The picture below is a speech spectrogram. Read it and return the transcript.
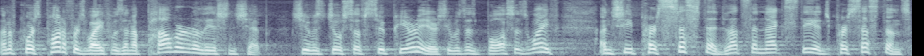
And of course, Potiphar's wife was in a power relationship she was Joseph's superior. She was his boss's wife. And she persisted. That's the next stage persistence.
